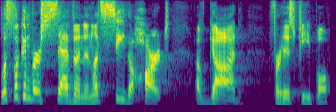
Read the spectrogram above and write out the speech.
Let's look in verse 7 and let's see the heart of God for his people.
